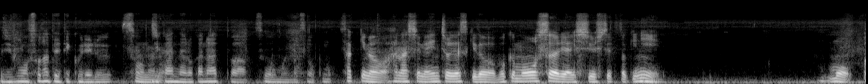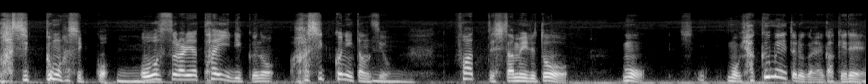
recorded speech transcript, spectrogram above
自分を育ててくれる時間なのかなとはすごい思います僕も。さっきの話の延長ですけど僕もオーストラリア一周してた時に、もう端っこも端っこ、うん。オーストラリア大陸の端っこにいたんですよ、うん。ファって下見るともうもう100メートルぐらい崖で、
